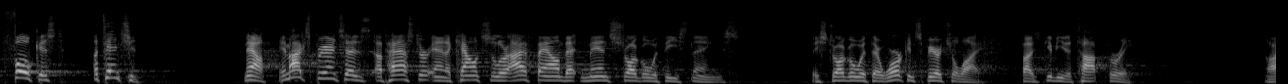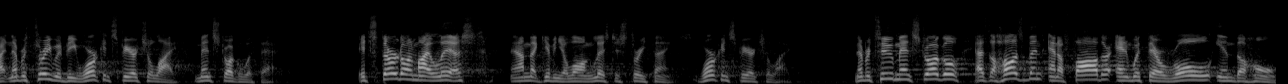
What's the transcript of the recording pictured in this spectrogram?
focused attention. Now, in my experience as a pastor and a counselor, I've found that men struggle with these things. They struggle with their work and spiritual life. If I was giving you the top three. All right, number three would be work and spiritual life. Men struggle with that. It's third on my list, and I'm not giving you a long list, just three things work and spiritual life. Number two, men struggle as a husband and a father and with their role in the home.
